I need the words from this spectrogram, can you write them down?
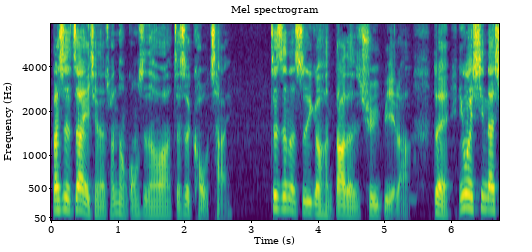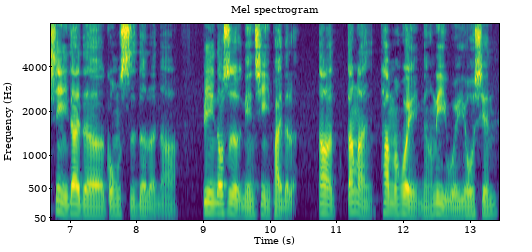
但是在以前的传统公司的话，则是口才，这真的是一个很大的区别啦。对，因为现在新一代的公司的人啊，毕竟都是年轻一派的人，那当然他们会能力为优先，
